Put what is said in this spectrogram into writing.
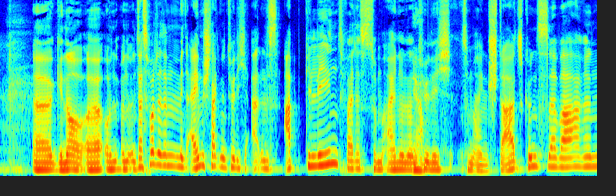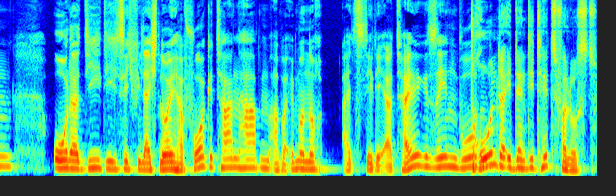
äh, genau, äh, und, und, und das wurde dann mit einem Schlag natürlich alles abgelehnt, weil das zum einen natürlich zum einen Staatskünstler waren oder die, die sich vielleicht neu hervorgetan haben, aber immer noch als DDR-Teil gesehen wurden. Drohender Identitätsverlust.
